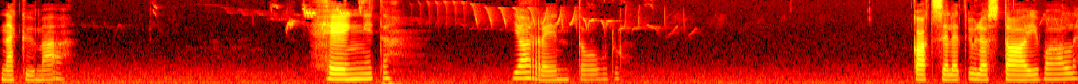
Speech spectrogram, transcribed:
näkymää. Hengitä ja rentoudu. Katselet ylös taivaalle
